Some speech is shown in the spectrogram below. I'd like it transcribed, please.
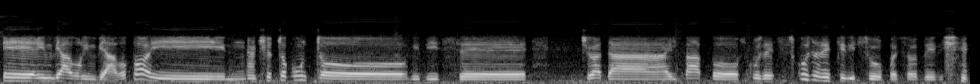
Eh, e rinviavo, rinviavo. Poi a un certo punto mi disse, cioè, guarda il babbo, scusa, scusa se ti disturbo, esordi, dice,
